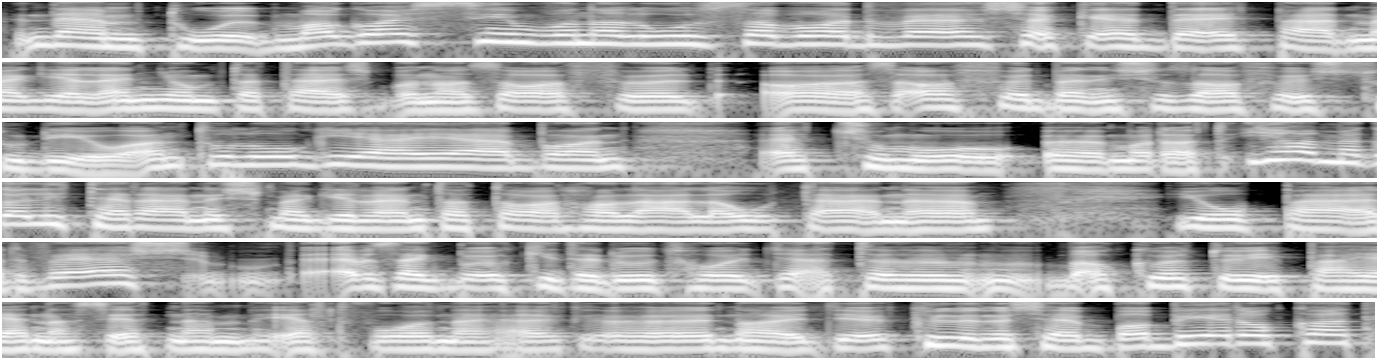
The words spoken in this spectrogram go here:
nem túl magas színvonalú szabad verseket, de egy pár megjelent nyomtatásban az Alföld, az Alföldben és az Alföld Stúdió antológiájában egy csomó maradt. Ja, meg a literán is megjelent a tarhalála után jó pár vers. Ezekből kiderült, hogy hát a költői pályán azért nem ért volna el nagy különösebb babérokat.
